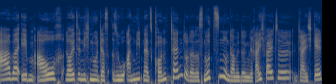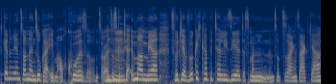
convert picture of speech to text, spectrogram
aber eben auch Leute nicht nur das so anbieten als Content oder das nutzen und damit irgendwie Reichweite gleich Geld generieren, sondern sogar eben auch Kurse und so. Also mhm. es gibt ja immer mehr, es wird ja wirklich kapitalisiert, dass man sozusagen sagt, ja,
